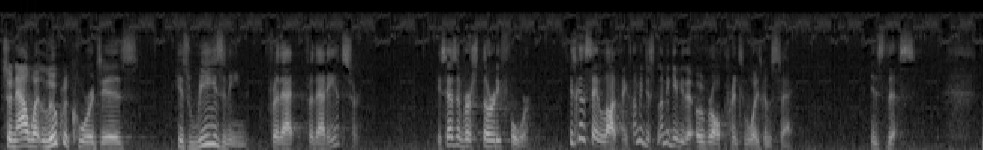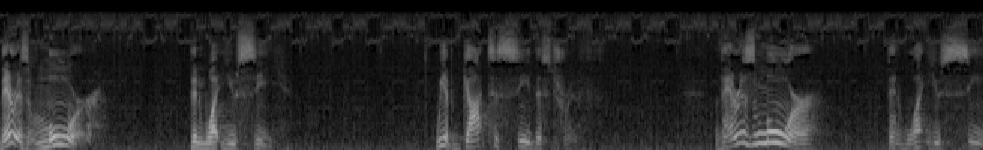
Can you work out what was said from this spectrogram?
So now what Luke records is his reasoning for that, for that answer. He says in verse 34, he's going to say a lot of things. Let me just let me give you the overall principle of what he's going to say. It's this. There is more than what you see. We have got to see this truth. There is more than what you see,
